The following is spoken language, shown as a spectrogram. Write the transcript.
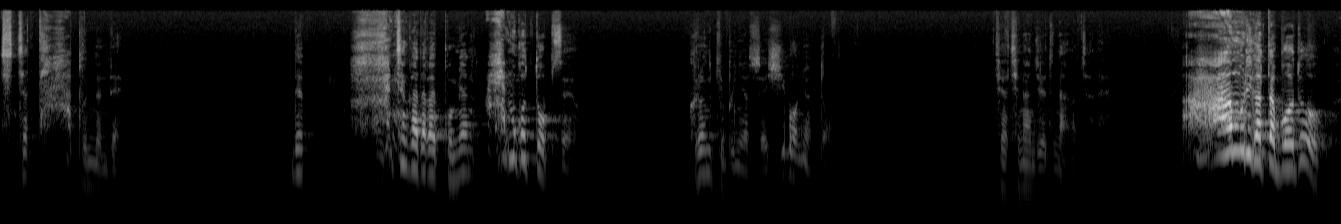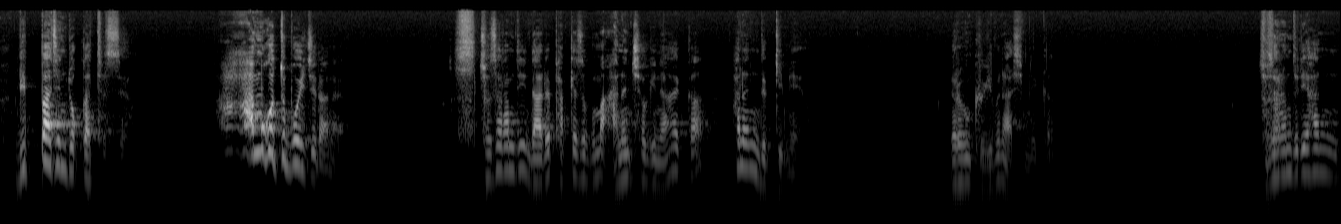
진짜 다 붙는데. 근데 한참 가다가 보면 아무것도 없어요. 그런 기분이었어요. 15년 동안. 제가 지난주에도 나눴잖아요. 아무리 갖다 보아도 밑 빠진 독 같았어요. 아무것도 보이질 않아요. 저 사람들이 나를 밖에서 보면 아는 척이나 할까 하는 느낌이에요. 여러분 그 기분 아십니까? 저 사람들이 한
